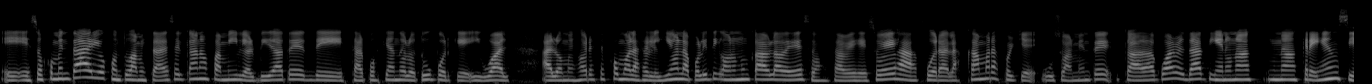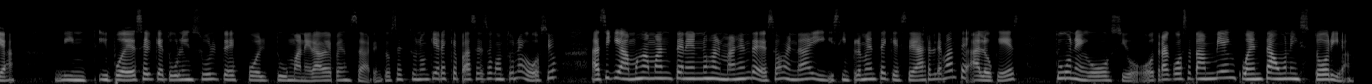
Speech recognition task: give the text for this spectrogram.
eh, esos comentarios con tus amistades cercanas, familia, olvídate de estar posteándolo tú, porque igual, a lo mejor esto es como la religión, la política, uno nunca habla de eso, ¿sabes? Eso es afuera de las cámaras, porque usualmente cada cual, ¿verdad?, tiene una, una creencia y, puede ser que tú lo insultes por tu manera de pensar. Entonces tú no quieres que pase eso con tu negocio, así que vamos a mantenernos al margen de eso, ¿verdad? Y simplemente que sea relevante a lo que es tu negocio. Otra cosa también, cuenta una historia.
